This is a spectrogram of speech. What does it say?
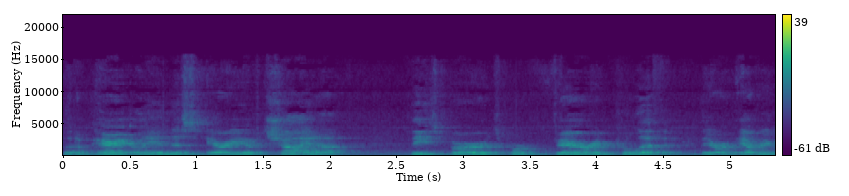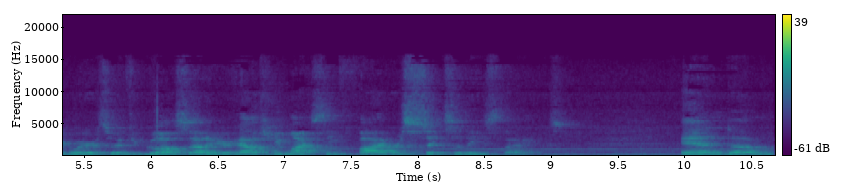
but apparently in this area of China, these birds were very prolific. They were everywhere. So if you go outside of your house, you might see five or six of these things. And um,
